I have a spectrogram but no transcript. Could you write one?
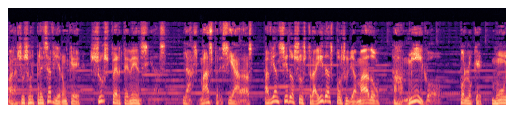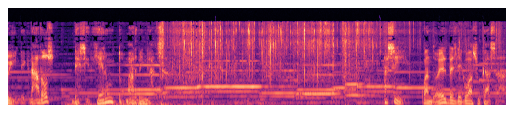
Para su sorpresa vieron que sus pertenencias, las más preciadas, habían sido sustraídas por su llamado amigo, por lo que, muy indignados, decidieron tomar venganza. Así, cuando Elbel llegó a su casa,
